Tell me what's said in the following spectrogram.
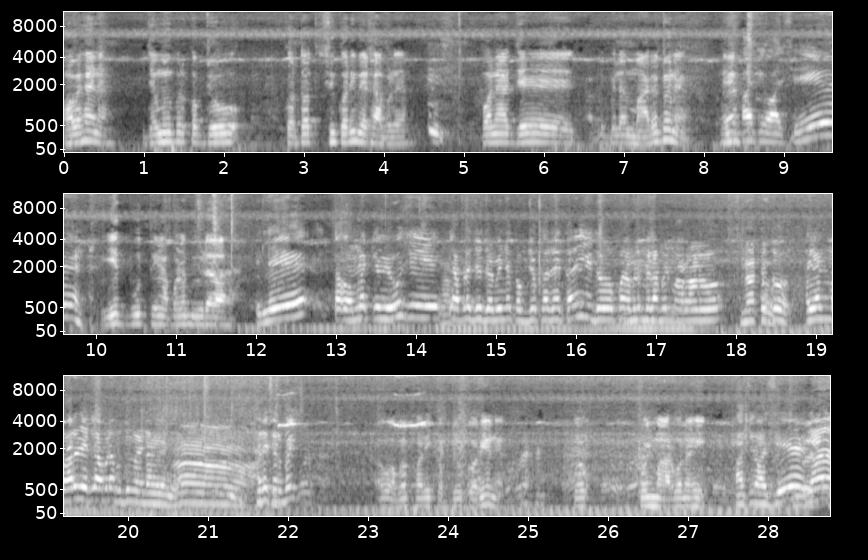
હવે હે ને જમીન ઉપર કબજો કરતો શું કરી બેઠા આપણે? પણ આ જે આપણે પેલા માર્યો તો ને હે સાચી વાત છે. એ જ ભૂત થઈને આપણને બીવડાવે. એટલે તો હમણાં કેવું એવું છે કે આપણે જો જમીનનો કબજો કરે કરી લીધો પણ આપણે પેલા ભાઈ મારવાનો નતો. નતો અહીંયા મારે એટલે આપણે બધું લડાય ખરેખર ભાઈ? હવે હવે ફરી કબજો કરીએ ને તો કોઈ મારવો નહીં. સાચી વાત છે. ના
